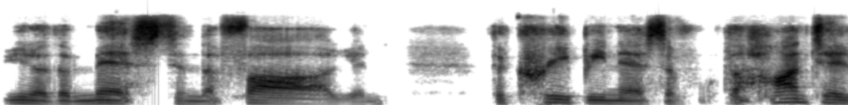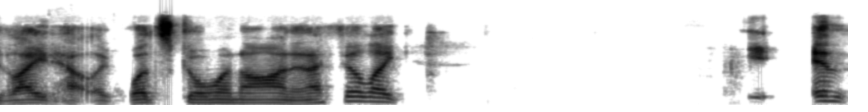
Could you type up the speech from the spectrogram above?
you know the mist and the fog and the creepiness of the haunted lighthouse, like what's going on. And I feel like and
